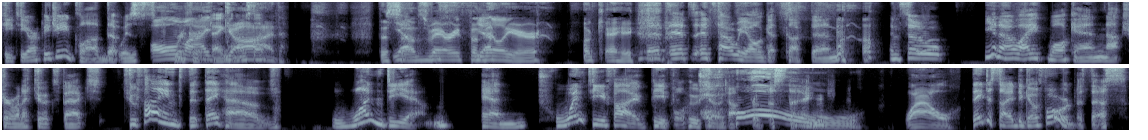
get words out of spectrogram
TTRPG club that was. Oh my recruiting. And like, god, this Yep. sounds very familiar. Okay, it, it's it's how we all get sucked in. and so, you know, I walk in, not sure what to expect, to find that they have one DM and 25 people who showed up for this thing. Oh, Wow. They decided to go forward with this.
